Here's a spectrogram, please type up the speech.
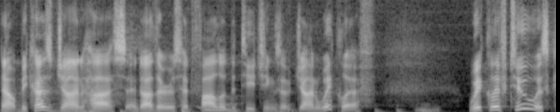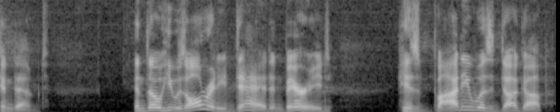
Now, because John Huss and others had followed the teachings of John Wycliffe, Wycliffe too was condemned. And though he was already dead and buried, his body was dug up,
